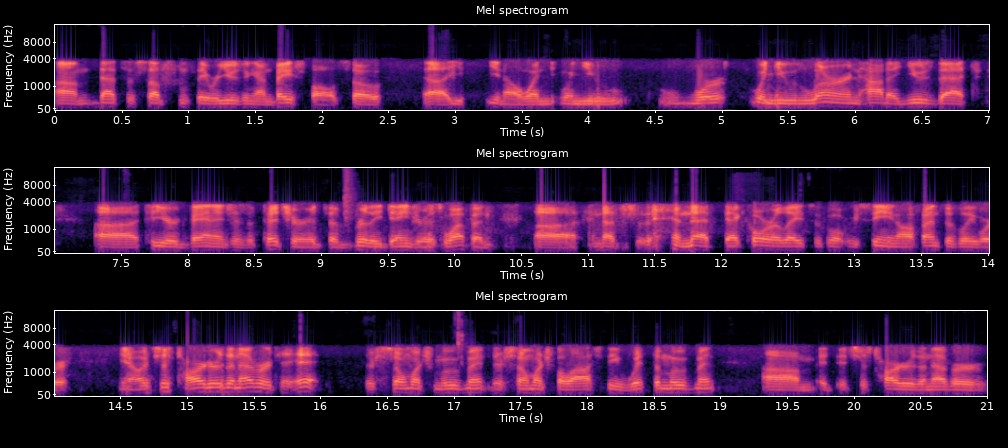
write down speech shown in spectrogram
Um, that's a substance they were using on baseballs. So uh, you, you know when when you work when you learn how to use that uh, to your advantage as a pitcher, it's a really dangerous weapon, uh, and that's and that that correlates with what we've seen offensively, where you know it's just harder than ever to hit. There's so much movement, there's so much velocity with the movement um, it, it's just harder than ever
